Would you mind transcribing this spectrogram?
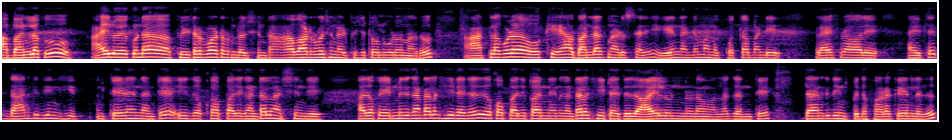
ఆ బండ్లకు ఆయిల్ వేయకుండా ఫిల్టర్ వాటర్ ఉంటుంది ఆ వాటర్ పోసి నడిపించేటోళ్ళు కూడా ఉన్నారు. అట్లా కూడా ఓకే ఆ బండ్లకు నడుస్తుంది. ఏంటంటే మనకు కొత్త బండి లైఫ్ రావాలి. అయితే దానికి దీనికి తేడా ఏంటంటే ఇది ఒక పది గంటలు నడిచింది. అది ఒక ఎనిమిది గంటలకు హీట్ అవుతుంది. ఇది ఒక పది పన్నెండు గంటలకు హీట్ అవుతుంది. ఆయిల్ ఉండడం వల్ల గంతే. దానికి దీనికి పెద్ద ఫరక్ ఏం లేదు.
